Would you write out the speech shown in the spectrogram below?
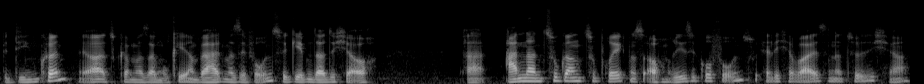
bedienen können. Ja, jetzt können wir sagen, okay, dann behalten wir sie für uns. Wir geben dadurch ja auch äh, anderen Zugang zu Projekten. Das ist auch ein Risiko für uns, ehrlicherweise natürlich. Ja.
